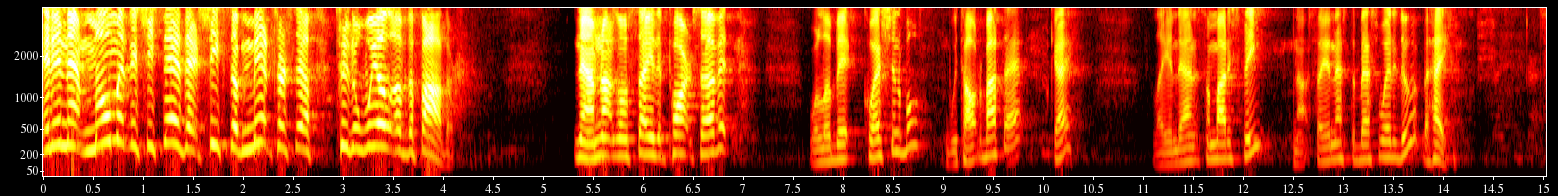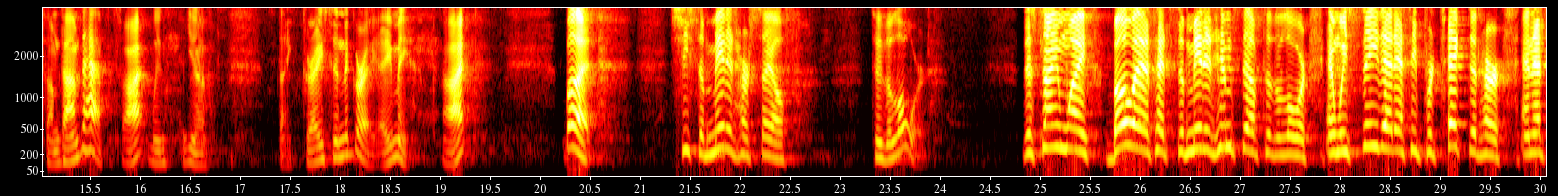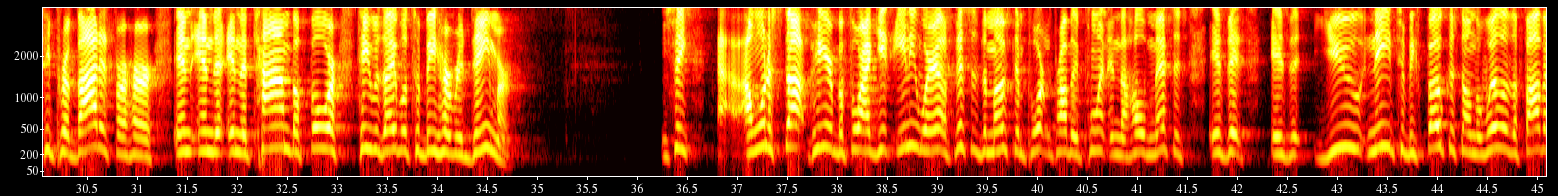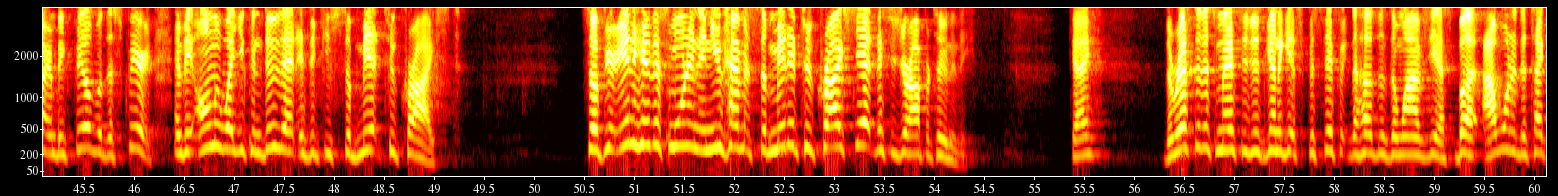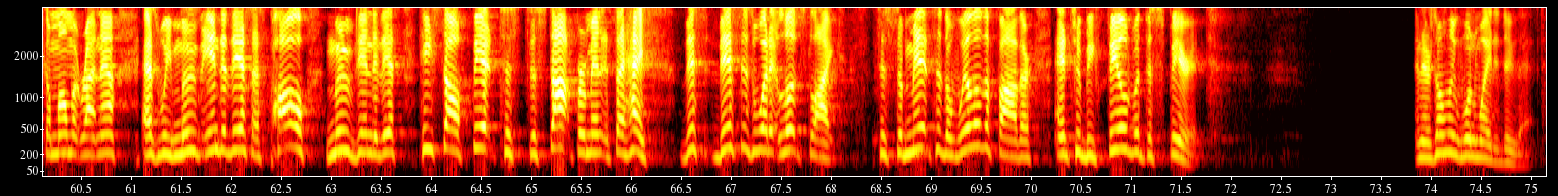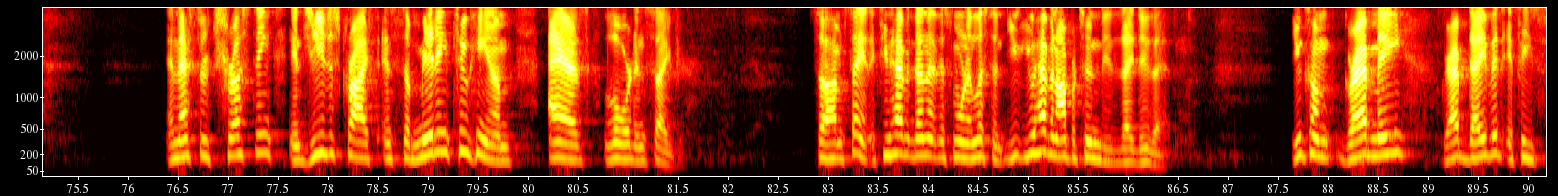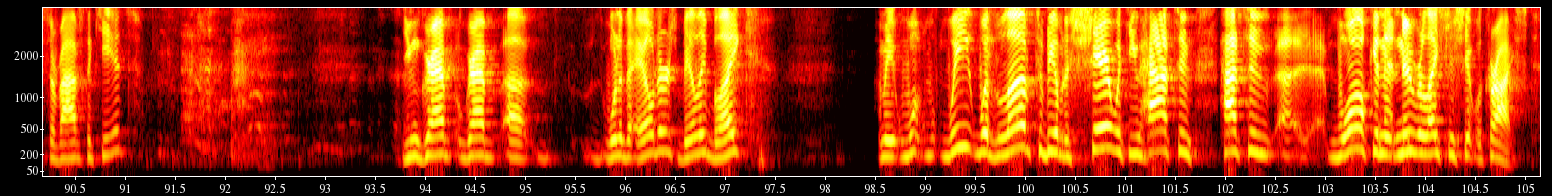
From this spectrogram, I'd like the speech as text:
And in that moment that she says that, she submits herself to the will of the Father. Now, I'm not going to say that parts of it were a little bit questionable. We talked about that, okay? Laying down at somebody's feet. Not saying that's the best way to do it, but hey, sometimes it happens, all right? We, you know, thank grace in the gray. Amen. All right? But she submitted herself to the Lord. The same way Boaz had submitted himself to the Lord. And we see that as he protected her and as he provided for her in, in, the, in the time before he was able to be her redeemer. You see, I want to stop here before I get anywhere else. This is the most important probably point in the whole message is that is that you need to be focused on the will of the Father and be filled with the Spirit. And the only way you can do that is if you submit to Christ. So if you're in here this morning and you haven't submitted to Christ yet, this is your opportunity. Okay? The rest of this message is going to get specific to husbands and wives, yes. But I wanted to take a moment right now as we move into this, as Paul moved into this, he saw fit to, to stop for a minute and say, hey, this, this is what it looks like to submit to the will of the Father and to be filled with the Spirit. And there's only one way to do that. And that's through trusting in Jesus Christ and submitting to Him as Lord and Savior. So I'm saying, if you haven't done that this morning, listen, you, you have an opportunity today to do that. You can come grab me, grab David if he survives the kids. You can grab, grab uh, one of the elders, Billy, Blake. I mean, we would love to be able to share with you how to, how to uh, walk in that new relationship with Christ.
